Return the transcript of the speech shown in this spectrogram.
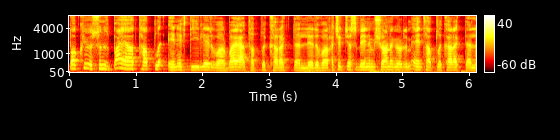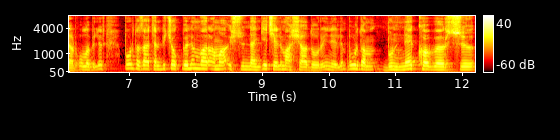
Bakıyorsunuz bayağı tatlı NFT'leri var. Bayağı tatlı karakterleri var. Açıkçası benim şu ana gördüğüm en tatlı karakterler olabilir. Burada zaten birçok bölüm var ama üstünden geçelim aşağı doğru inelim. Burada bu Necoverse'ü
